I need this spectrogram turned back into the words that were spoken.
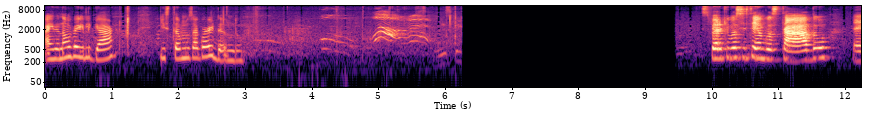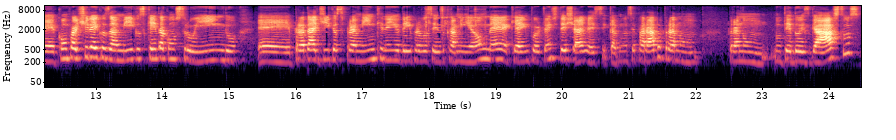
ainda não veio ligar e estamos aguardando. Espero que vocês tenham gostado. É, compartilha aí com os amigos, quem tá construindo, é, para dar dicas para mim, que nem eu dei para vocês o caminhão, né? Que é importante deixar esse caminhão separado para não, pra não, não ter dois gastos.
